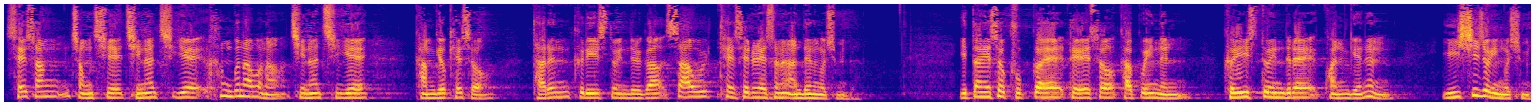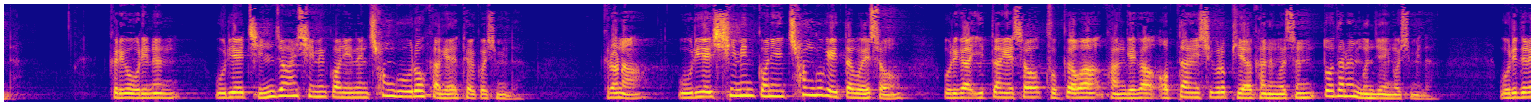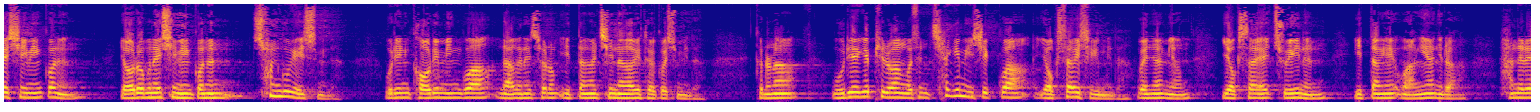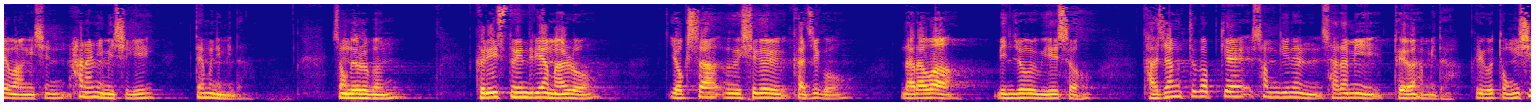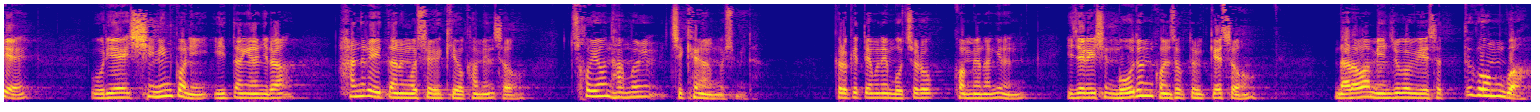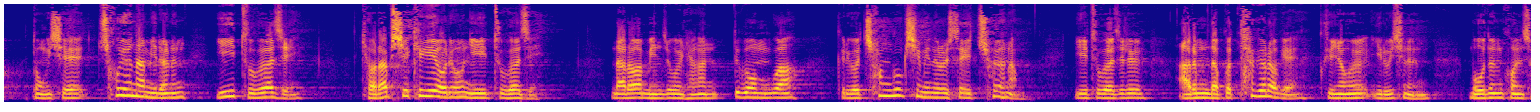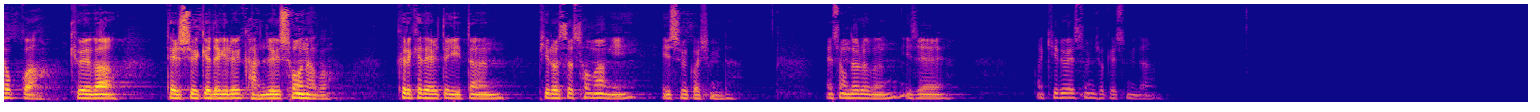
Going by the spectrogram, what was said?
세상 정치에 지나치게 흥분하거나 지나치게 감격해서 다른 그리스도인들과 싸울 태세를 해서는 안 되는 것입니다. 이 땅에서 국가에 대해서 갖고 있는 그리스도인들의 관계는 일시적인 것입니다. 그리고 우리는 우리의 진정한 시민권이 있는 천국으로 가게 될 것입니다. 그러나 우리의 시민권이 천국에 있다고 해서 우리가 이 땅에서 국가와 관계가 없다는 식으로 비약하는 것은 또 다른 문제인 것입니다. 우리들의 시민권은 여러분의 시민권은 천국에 있습니다. 우린 거류민과 나그네처럼 이 땅을 지나가게 될 것입니다. 그러나 우리에게 필요한 것은 책임의식과 역사의식입니다. 왜냐하면 역사의 주인은 이 땅의 왕이 아니라 하늘의 왕이신 하나님이시기 때문입니다. 성도 여러분, 그리스도인들이야말로 역사의식을 가지고 나라와 민족을 위해서 가장 뜨겁게 섬기는 사람이 되어야 합니다. 그리고 동시에 우리의 시민권이 이 땅이 아니라 하늘에 있다는 것을 기억하면서 초연함을 지켜야 하는 것입니다. 그렇기 때문에 모쪼록 건면하기는 이 자리에 계신 모든 권속들께서 나라와 민족을 위해서 뜨거움과 동시에 초연함이라는 이 두 가지 결합시키기 어려운 이 두 가지 나라와 민족을 향한 뜨거움과 그리고 천국 시민으로서의 초연함 이 두 가지를 아름답고 타결하게 균형을 이루시는 모든 권속과 교회가 될 수 있게 되기를 간절히 소원하고 그렇게 될 때 이 땅은 비로소 소망이 있을 것입니다. 성도 여러분, 이제 기도했으면 좋겠습니다.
